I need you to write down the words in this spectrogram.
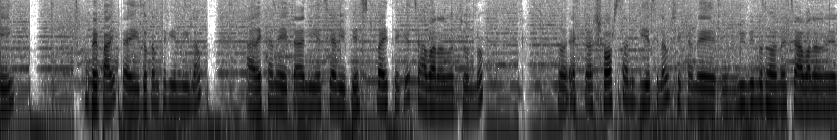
নেই, কবে পাই, তাই এই দোকান থেকে নিলাম। আর এখানে এটা নিয়েছি আমি বেস্ট বাই থেকে চা বানানোর জন্য। তো একটা শর্টস আমি দিয়েছিলাম, সেখানে বিভিন্ন ধরনের চা বানানোর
